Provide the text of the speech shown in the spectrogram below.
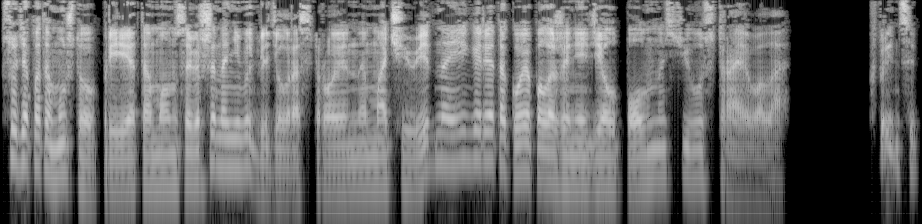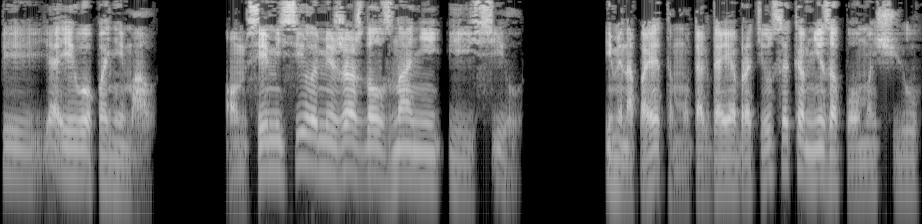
Судя по тому, что при этом он совершенно не выглядел расстроенным, очевидно, Игоря такое положение дел полностью устраивало. В принципе, я его понимал. Он всеми силами жаждал знаний и сил. Именно поэтому тогда и обратился ко мне за помощью,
